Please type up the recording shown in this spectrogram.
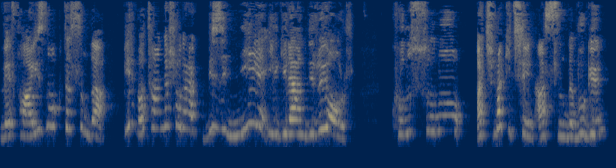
ve faiz noktasında bir vatandaş olarak bizi niye ilgilendiriyor konusunu açmak için aslında bugün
